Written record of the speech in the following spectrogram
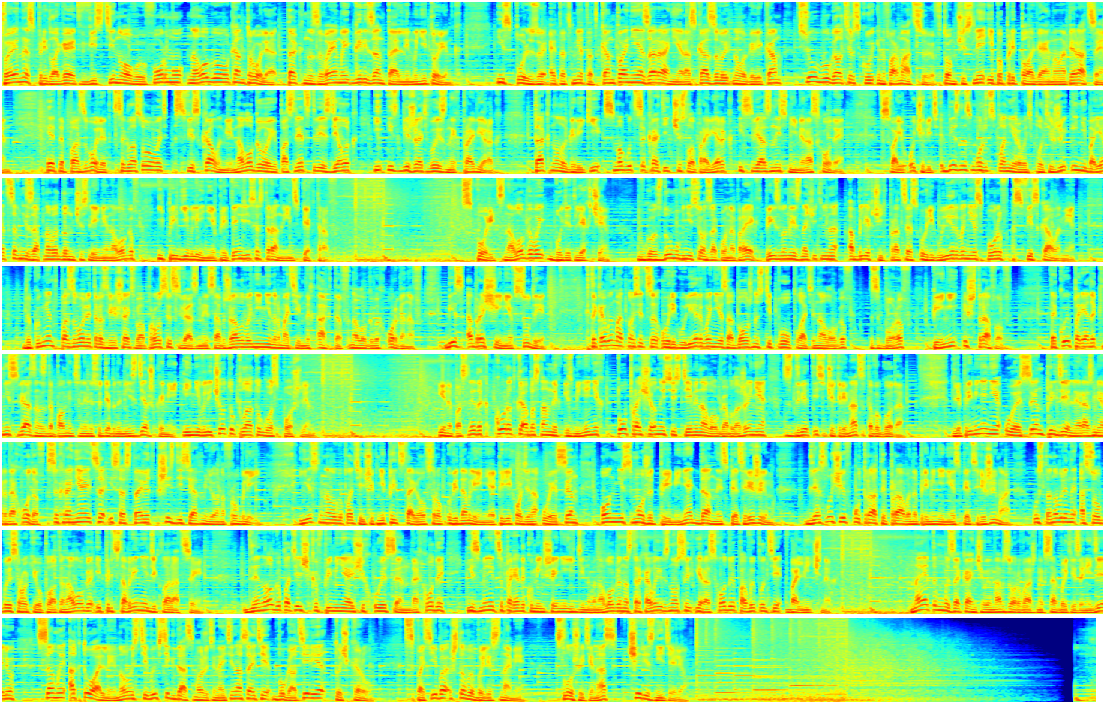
ФНС предлагает ввести новую форму налогового контроля, так называемый горизонтальный мониторинг. Используя этот метод, компания заранее рассказывает налоговикам всю бухгалтерскую информацию, в том числе и по предполагаемым операциям. Это позволит согласовывать с фискалами налоговые последствия сделок и избежать выездных проверок. Так налоговики смогут сократить число проверок и связанные с ними расходы. В свою очередь, бизнес может спланировать платежи и не бояться внезапного доначисления налогов и предъявления претензий со стороны инспекторов. Спорить с налоговой будет легче. В Госдуму внесен законопроект, призванный значительно облегчить процесс урегулирования споров с фискалами. Документ позволит разрешать вопросы, связанные с обжалованием ненормативных актов налоговых органов, без обращения в суды. К таковым относится урегулирование задолженности по уплате налогов, сборов, пений и штрафов. Такой порядок не связан с дополнительными судебными издержками и не влечет уплату госпошлин. И напоследок, коротко об основных изменениях по упрощенной системе налогообложения с 2013 года. Для применения УСН предельный размер доходов сохраняется и составит 60 миллионов рублей. Если налогоплательщик не представил срок уведомления о переходе на УСН, он не сможет применять данный спецрежим. Для случаев утраты права на применение спецрежима установлены особые сроки уплаты налога и представления декларации. Для налогоплательщиков, применяющих УСН доходы, изменится порядок уменьшения единого налога на страховые взносы и расходы по выплате больничных. На этом мы заканчиваем обзор важных событий за неделю. Самые актуальные новости вы всегда сможете найти на сайте бухгалтерия.ру. Спасибо, что вы были с нами. Слушайте нас через неделю.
